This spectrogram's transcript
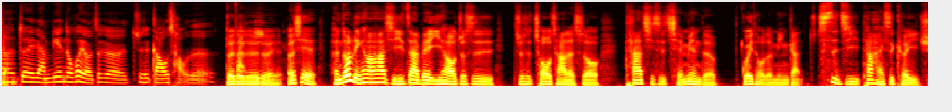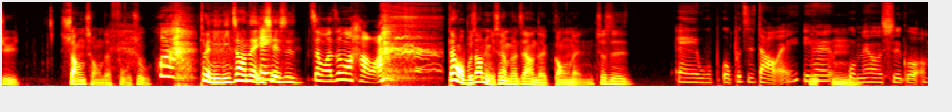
感。呃、对，两边都会有这个就是高潮的。对对对对，而且很多零号它其实在被一号就是就是抽插的时候，它其实前面的龟头的敏感刺激，它还是可以去双重的辅助。哇，对你你知道那一切是、欸、怎么这么好啊？但我不知道女生有没有这样的功能，就是，哎、欸，我我不知道哎、欸，因为我没有试过。嗯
